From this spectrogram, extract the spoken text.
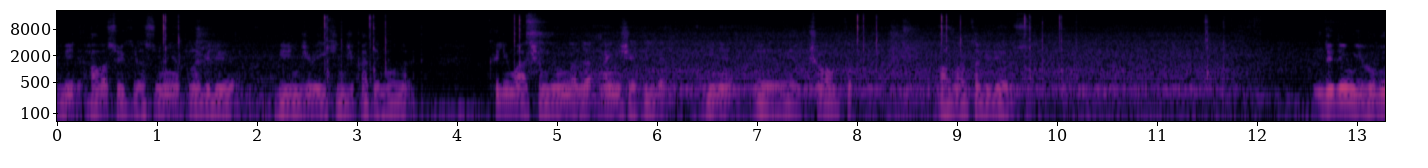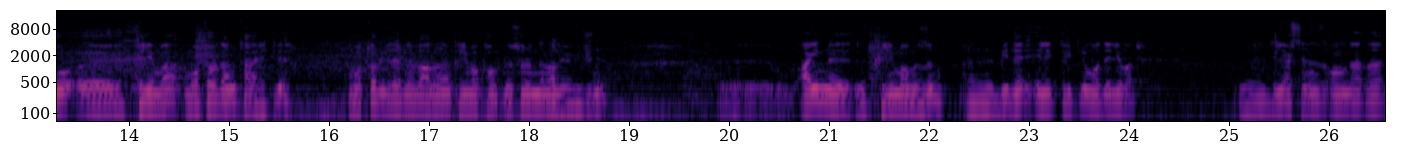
bir hava sirkülasyonu yapılabiliyor. Birinci ve ikinci kademe olarak. Klima açıldığında da aynı şekilde yine e, çoğaltıp azaltabiliyoruz. Dediğim gibi bu e, klima motordan tarihli. Motor üzerine bağlanan klima kompresöründen alıyor gücünü. E, aynı klimamızın e, bir de elektrikli modeli var. E, dilerseniz onda da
